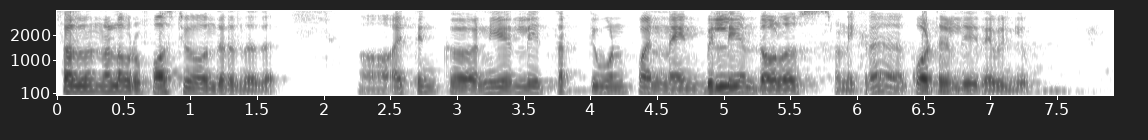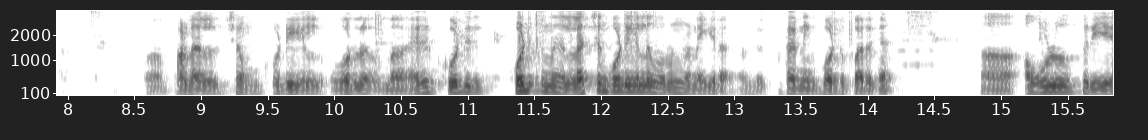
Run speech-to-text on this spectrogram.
ஸோ அது வந்து நல்ல ஒரு பாசிட்டிவாக வந்திருந்தது. I think nearly thirty one point nine billion dollars நினைக்கிறேன் குவார்டர்லி ரெவென்யூ uh, பல லட்சம் கோடிகள் ஒரு எது கோடி கோடிக்கணக்கு லட்சம் கோடிகளில் வரும்னு நினைக்கிறேன். அது கரெக்டாக நீங்கள் போட்டு பாருங்கள் அவ்வளோ பெரிய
